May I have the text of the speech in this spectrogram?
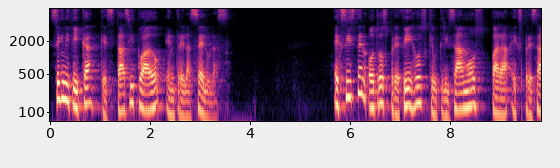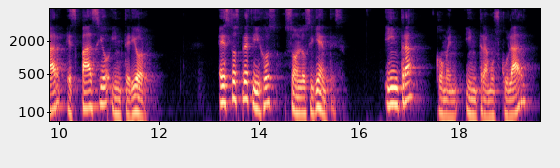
significa que está situado entre las células. Existen otros prefijos que utilizamos para expresar espacio interior. Estos prefijos son los siguientes. Intra, como en intramuscular,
